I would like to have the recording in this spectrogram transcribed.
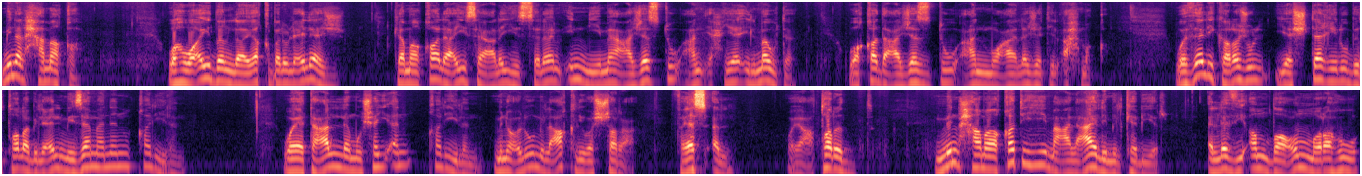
من الحماقة وهو أيضا لا يقبل العلاج. كما قال عيسى عليه السلام إني ما عجزت عن إحياء الموتى وقد عجزت عن معالجة الأحمق. وذلك رجل يشتغل بطلب العلم زمنا قليلا ويتعلم شيئا قليلا من علوم العقل والشرع فيسأل ويعترض من حماقته مع العالم الكبير الذي أمضى عمره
